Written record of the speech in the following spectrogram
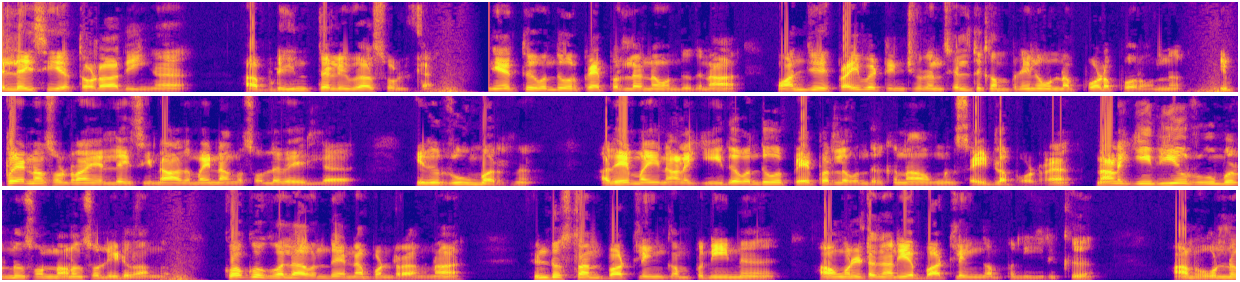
எல்ஐசியை தொடாதீங்க அப்படின்னு தெளிவாக சொல்லிட்டேன். நேற்று வந்து ஒரு பேப்பரில் என்ன வந்ததுன்னா அஞ்சு ப்ரைவேட் இன்சூரன்ஸ் ஹெல்த் கம்பெனியில் ஒன்றை போட போகிறோம்னு இப்போ என்ன சொல்கிறான் எல்ஐசின்னா அது மாதிரி நாங்கள் சொல்லவே இல்லை. இது ரூமர்னு. அதே மாதிரி நாளைக்கு இதை வந்து ஒரு பேப்பரில் வந்திருக்கு நான் உங்களுக்கு சைடில் போடுறேன். நாளைக்கு இதையும் ரூமர்னு சொன்னாலும் சொல்லிடுவாங்க. கோகோ கோலா வந்து என்ன பண்ணுறாங்கன்னா ஹிந்துஸ்தான் பாட்லிங் கம்பெனின்னு அவங்கள்ட்ட நிறைய பாட்லிங் கம்பெனி இருக்குது ஒன்று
